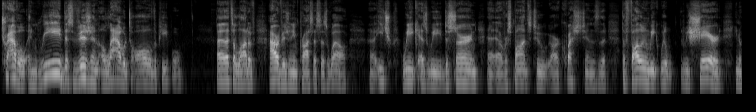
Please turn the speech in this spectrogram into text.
travel and read this vision aloud to all the people. Uh, that's a lot of our visioning process as well. Uh, each week, as we discern a, a, response to our questions, the, the following week we'll we shared, you know,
